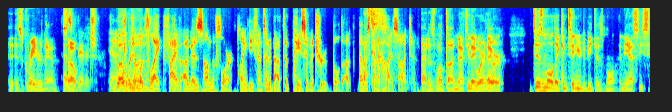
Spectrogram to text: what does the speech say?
is greater than. Has so advantage. Yeah. Well Georgia done. looked like five Uggas on the floor playing defense at about the pace of a true bulldog. That was kind of how I saw it, Jim. That is well done, Matthew. They were they were dismal. They continue to be dismal in the SEC.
